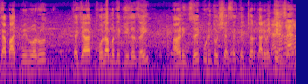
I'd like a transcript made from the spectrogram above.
त्या बातमींवरून त्याच्या खोलामध्ये गेलं जाईल आणि जे कोणी दोषी असेल त्यांच्यावर कारवाई केली जाईल.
